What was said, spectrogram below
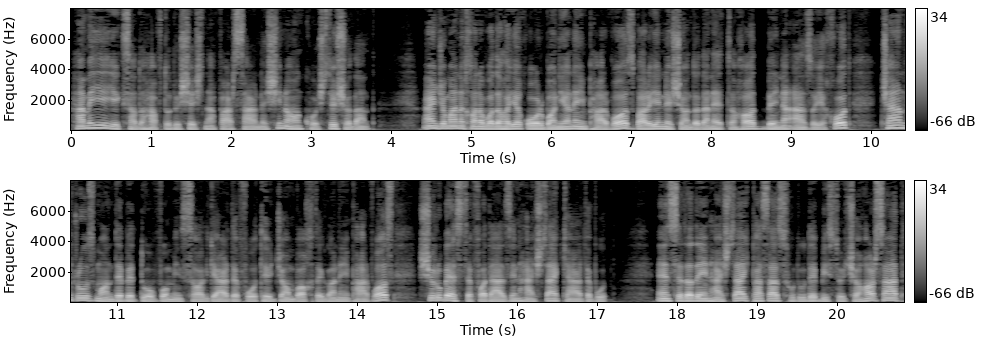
همه 176 نفر سرنشین آن کشته شدند. انجمن خانواده های قربانیان این پرواز برای نشان دادن اتحاد بین اعضای خود چند روز مانده به دومین سالگرد فوت جانباختگان این پرواز شروع به استفاده از این هشتگ کرده بود. انصداد این هشتگ پس از حدود 24 ساعت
